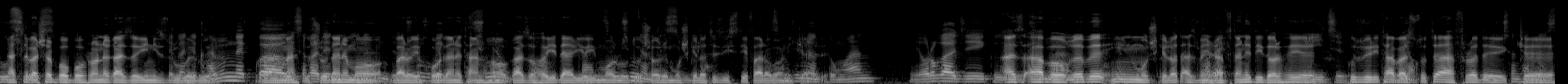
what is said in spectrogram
نسل بشر با بحران غذایی نیز روبروه و محدود شدن ما برای خوردن تنها غذاهای دریایی ما رو دچار مشکلات زیستی فراوانی کرده از عواقب این مشکلات از بین رفتن دیدارهای حضوری توسط افراد که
